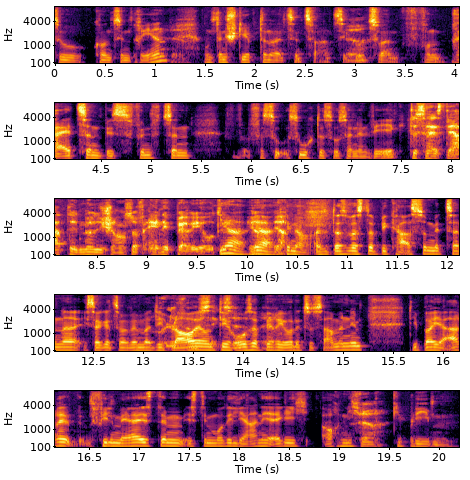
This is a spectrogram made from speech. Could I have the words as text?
zu konzentrieren ja. und dann stirbt er 1920. Ja. Und zwar von 13 bis 15 versucht er so seinen Weg. Das heißt, er hatte nur die Chance auf eine Periode. Ja, ja, ja genau. Also das, was der Picasso mit seiner, ich sage jetzt mal, wenn man die Alle blaue fünf, und die rosa Periode zusammennimmt, die paar Jahre, viel mehr ist dem, ist dem Modigliani eigentlich auch nicht geblieben.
